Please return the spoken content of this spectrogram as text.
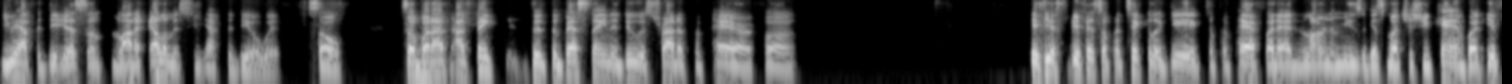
you have to. de- There's a lot of elements you have to deal with. So, so, but I I think the the best thing to do is try to prepare for. If you if it's a particular gig, to prepare for that and learn the music as much as you can. But if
